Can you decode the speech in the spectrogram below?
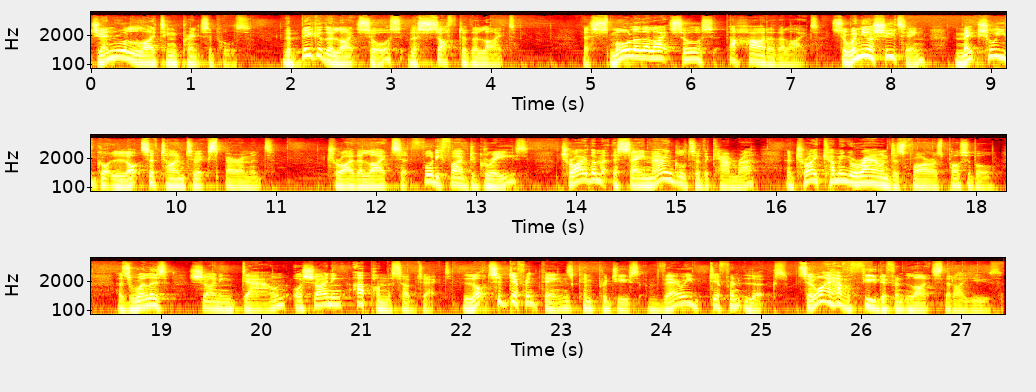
general lighting principles. The bigger the light source, the softer the light. The smaller the light source, the harder the light. So when you're shooting, make sure you've got lots of time to experiment. Try the lights at 45 degrees, Try them at the same angle to the camera and try coming around as far as possible, as well as shining down or shining up on the subject. Lots of different things can produce very different looks. So I have a few different lights that I use.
